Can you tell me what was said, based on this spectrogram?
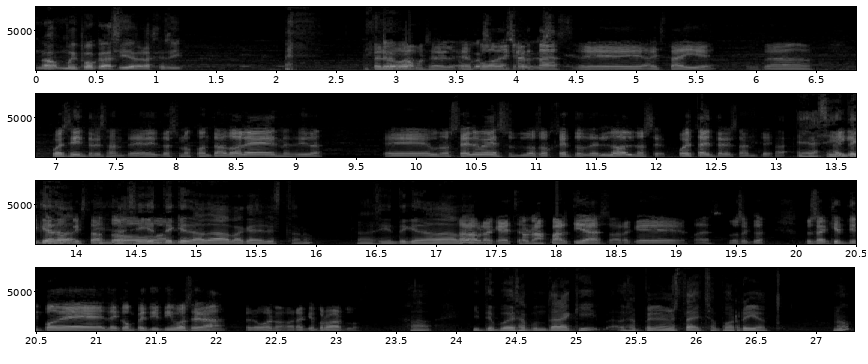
No, muy poca, sí, la verdad es que sí. Pero vamos, el, el juego de cartas eh, ahí está ahí, ¿eh? O sea, puede ser interesante, ¿eh? Necesitas unos contadores, necesitas eh, unos héroes, los objetos del LOL, no sé. Puede estar interesante. En la siguiente, que quedada, en la siguiente quedada va a caer esto, ¿no? En la siguiente quedada va- habrá que echar unas partidas, habrá que... ¿sabes? No sé, qué, no sé qué tipo de, de competitivo será, pero bueno, habrá que probarlo. Ah, y te puedes apuntar aquí, o sea, pero no está hecho por Riot, ¿no?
